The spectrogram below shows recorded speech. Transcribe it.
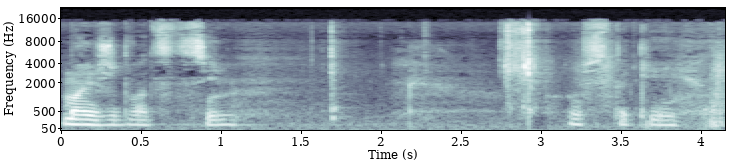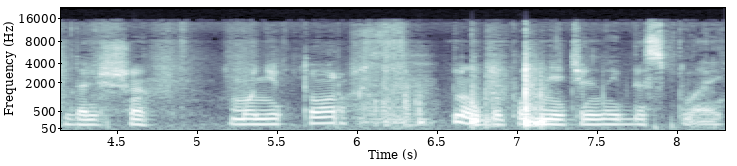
Майже 27. Ось такий. Далі монітор, ну, доповнительний дисплей.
